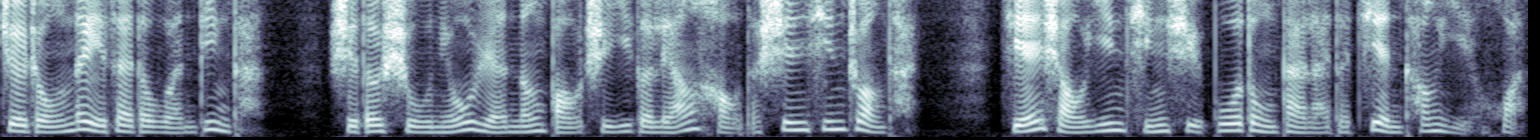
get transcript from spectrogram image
这种内在的稳定感，使得属牛人能保持一个良好的身心状态，减少因情绪波动带来的健康隐患。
